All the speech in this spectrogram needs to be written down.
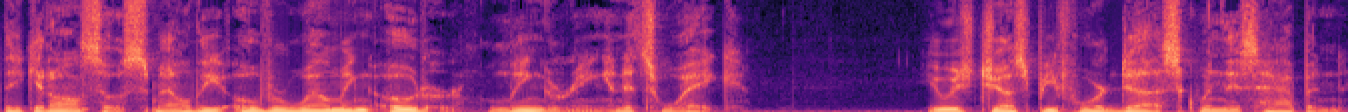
They could also smell the overwhelming odor lingering in its wake. It was just before dusk when this happened,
